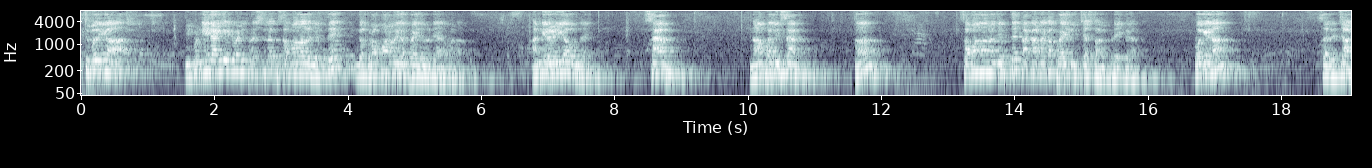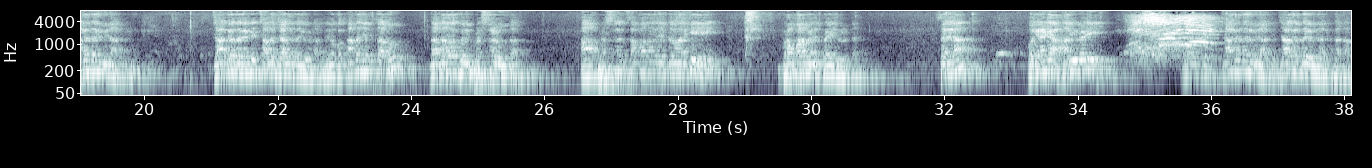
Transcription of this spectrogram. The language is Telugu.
చివరిగా ఇప్పుడు నేను అడిగేటువంటి ప్రశ్నలకు సమాధానాలు చెప్తే ఇంకా బ్రహ్మాండమైన ప్రైజులు ఉంటాయి అన్నమాట అన్ని రెడీగా ఉన్నాయి. శామ్ నాపల్లి శామ్ సమాధానాలు చెప్తే టకాటకా ప్రైజ్ ఇచ్చేస్తాం ఇప్పుడే ఇక్కడ. ఓకేనా? సరే జాగ్రత్తగా వినాలి. జాగ్రత్తగా అంటే చాలా జాగ్రత్తగా వినాలి. నేను ఒక కథ చెప్తాను దాని తర్వాత కొన్ని ప్రశ్నలు అడుగుతాను ఆ ప్రశ్నలకు సమాధానం చెప్పిన వారికి బ్రహ్మాండమైన ప్రైజులు ఉంటాయి. సరేనా? Okay ready are you ready జాగ్రత్తగా వినాలి జాగ్రత్తగా వినాలి కథ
